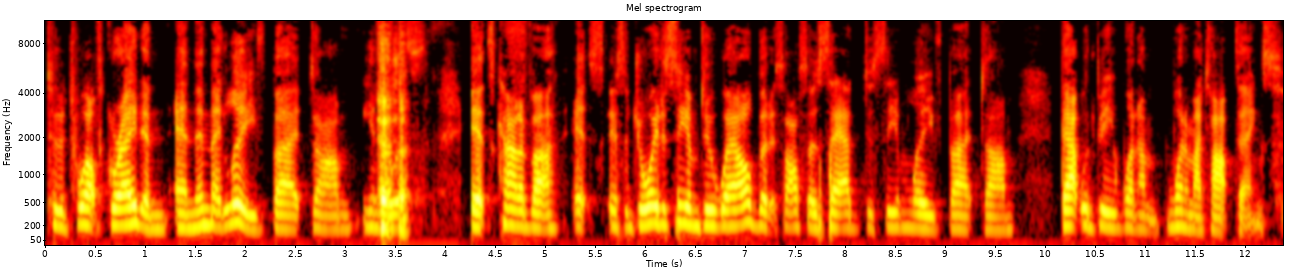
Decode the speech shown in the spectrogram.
into the 12th grade and and then they leave. But um, you know it's it's kind of a it's it's a joy to see them do well but it's also sad to see them leave. But um, that would be one of one of my top things.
